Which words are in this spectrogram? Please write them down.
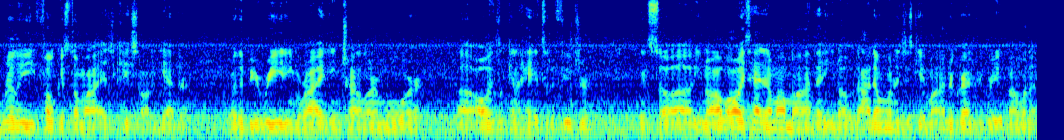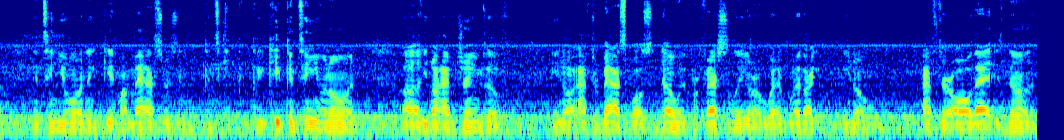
Really focused on my education altogether, whether it be reading, writing, trying to learn more, uh, always looking ahead to the future. And so, uh, you know, I've always had it in my mind that, you know, I don't want to just get my undergraduate degree, but I want to continue on and get my master's and keep continuing on. Uh, you know, I have dreams of, you know, after basketball's done with professionally or whe- whether I, you know, after all that is done,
